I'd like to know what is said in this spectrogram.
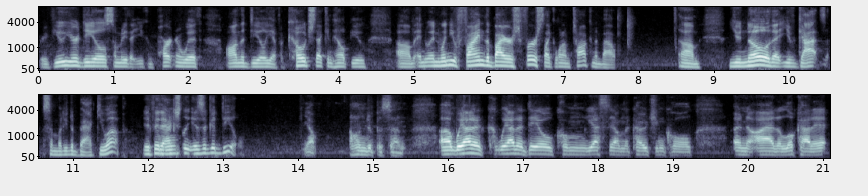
review your deals, somebody that you can partner with on the deal, you have a coach that can help you. Um, and when, when you find the buyers first, like what I'm talking about, um, you know that you've got somebody to back you up if it mm-hmm. actually is a good deal. Yep, hundred percent. Uh, we had a we had a deal come yesterday on the coaching call, and I had a look at it,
